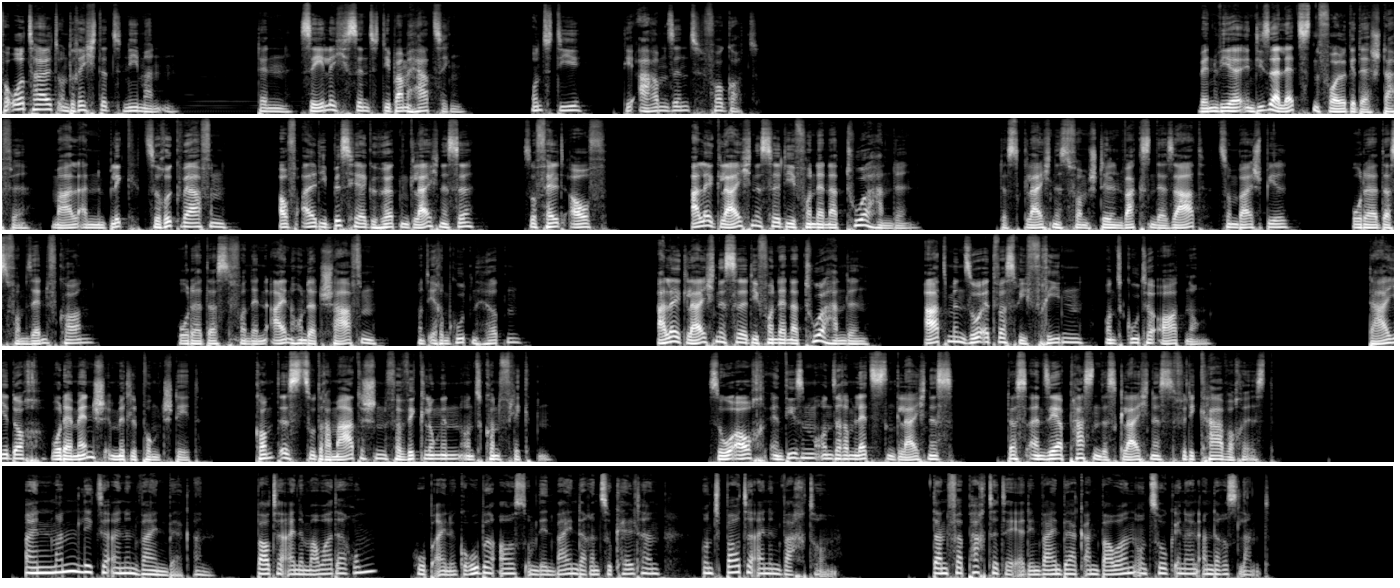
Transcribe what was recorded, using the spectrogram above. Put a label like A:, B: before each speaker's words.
A: verurteilt und richtet niemanden. Denn selig sind die Barmherzigen und die, die arm sind vor Gott. Wenn wir in dieser letzten Folge der Staffel mal einen Blick zurückwerfen auf all die bisher gehörten Gleichnisse, so fällt auf, alle Gleichnisse, die von der Natur handeln, das Gleichnis vom stillen Wachsen der Saat zum Beispiel oder das vom Senfkorn, oder das von den 100 Schafen und ihrem guten Hirten? Alle Gleichnisse, die von der Natur handeln, atmen so etwas wie Frieden und gute Ordnung. Da jedoch, wo der Mensch im Mittelpunkt steht, kommt es zu dramatischen Verwicklungen und Konflikten. So auch in diesem unserem letzten Gleichnis, das ein sehr passendes Gleichnis für die Karwoche ist.
B: Ein Mann legte einen Weinberg an, baute eine Mauer darum hob eine Grube aus, um den Wein darin zu keltern, und baute einen Wachturm. Dann verpachtete er den Weinberg an Bauern und zog in ein anderes Land.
